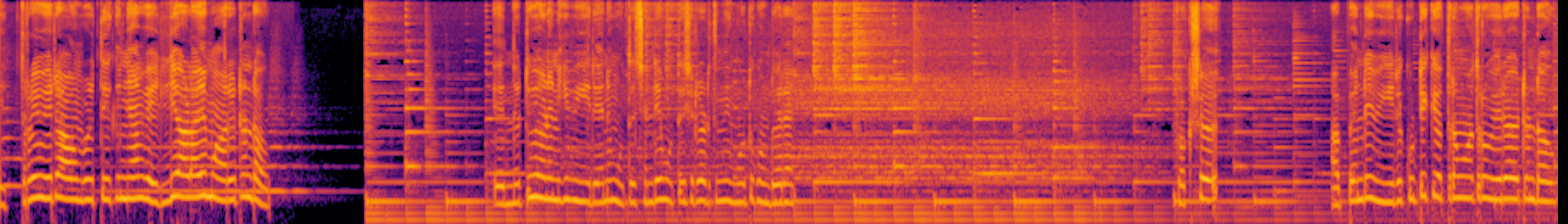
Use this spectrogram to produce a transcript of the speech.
ഇത്ര ഉയരാകുമ്പോഴത്തേക്ക് ഞാൻ വലിയ ആളായി മാറിയിട്ടുണ്ടാവും. എന്നിട്ട് വേണം എനിക്ക് വീരേനെ മുത്തച്ഛന്റെയും മുത്തശ്ശിയുടെ അടുത്ത് നിന്ന് ഇങ്ങോട്ട് കൊണ്ടുവരാൻ. പക്ഷെ അപ്പം എന്റെ വീരക്കുട്ടിക്ക് എത്രമാത്രം ഉയരമായിട്ടുണ്ടാവും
